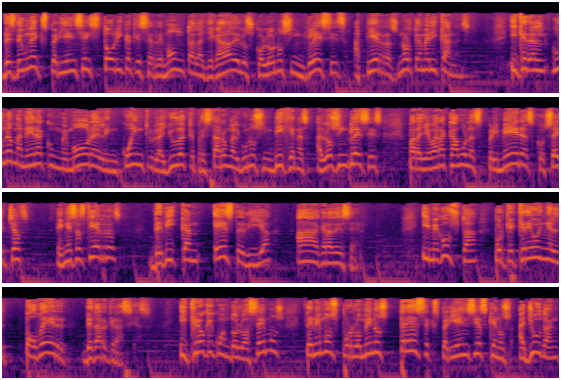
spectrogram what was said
desde una experiencia histórica que se remonta a la llegada de los colonos ingleses a tierras norteamericanas y que de alguna manera conmemora el encuentro y la ayuda que prestaron algunos indígenas a los ingleses para llevar a cabo las primeras cosechas en esas tierras, dedican este día a agradecer. Y me gusta porque creo en el poder de dar gracias. Y creo que cuando lo hacemos tenemos por lo menos tres experiencias que nos ayudan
